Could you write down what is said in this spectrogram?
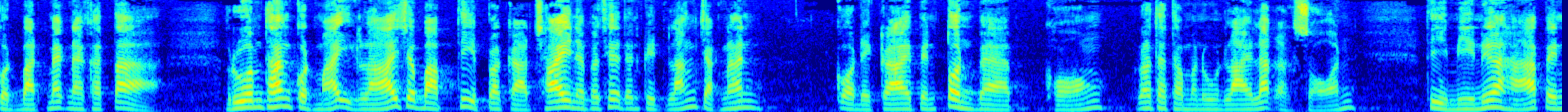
กฎบัตรแมกนาคาตารวมทั้งกฎหมายอีกหลายฉบับที่ประกาศใช้ในประเทศอังกฤษหลังจากนั้น ก็ได้กลายเป็นต้นแบบของรัฐธรรมนูญลายลักษณ์อักษร ที่มีเนื้อหาเป็น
